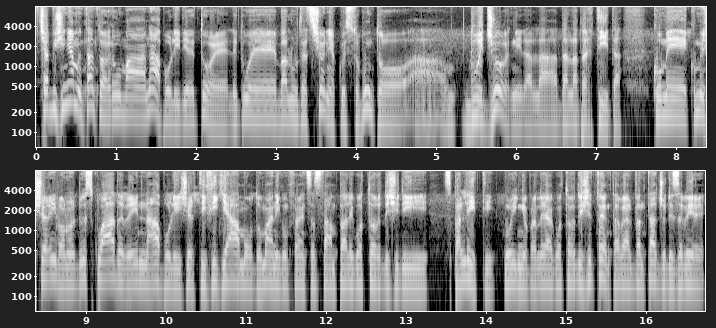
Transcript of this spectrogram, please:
ci avviciniamo intanto a Roma-Napoli direttore. Le tue valutazioni a questo punto a due giorni dalla, dalla partita come, come, ci arrivano le due squadre? Per il Napoli certifichiamo domani conferenza stampa alle 14 di Spalletti. Mourinho parlerà alle 14.30 aveva il vantaggio di sapere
